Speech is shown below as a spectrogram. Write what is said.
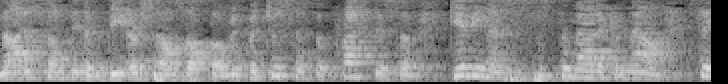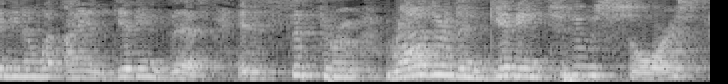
not as something to beat ourselves up with, but just as the practice of giving a systematic amount, saying, you know what, I am giving this. It is through, rather than giving to source,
